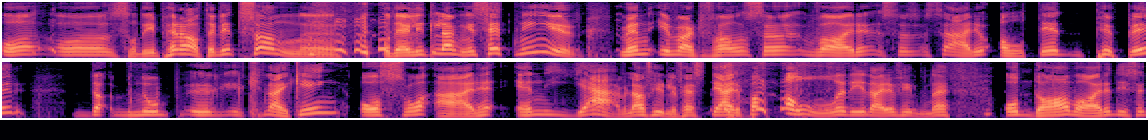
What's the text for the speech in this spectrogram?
Og, og, så de prater litt sånn. eh, Og det er litt lange setninger. Men i hvert fall så var Så, så er det jo alltid pupper. Da, noe eh, kneiking, og så er det en jævla fyllefest. Det er det på alle de der filmene. Og da var det disse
